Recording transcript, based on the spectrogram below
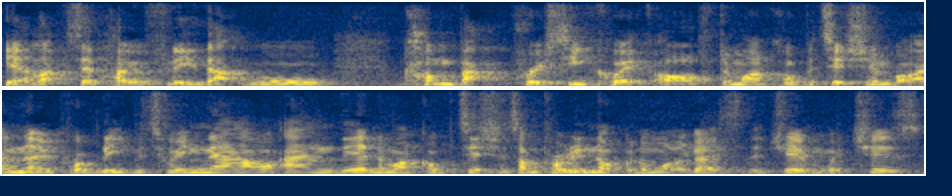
yeah like I said hopefully that will come back pretty quick after my competition. But I know probably between now and the end of my competitions I'm probably not going to want to go to the gym which is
